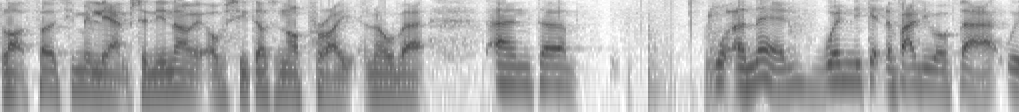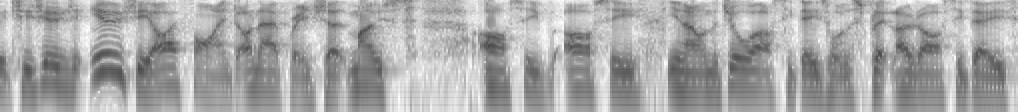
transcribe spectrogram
like 30 milliamps, and you know it obviously doesn't operate and all that. And um, and then when you get the value of that, which is usually, usually I find on average that most RC, RC, you know, on the dual RCDs or the split load RCDs,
